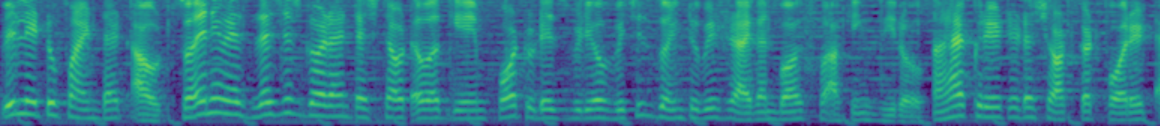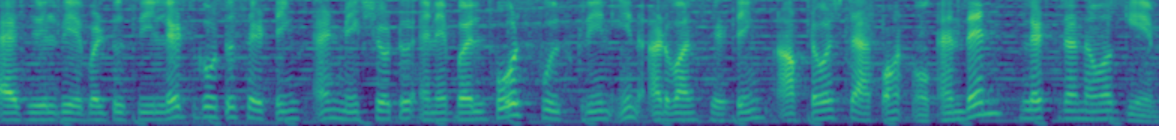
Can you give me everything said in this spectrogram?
We'll need to find that out. So anyways, let's just go ahead and test out our game for today's video which is going to be Dragon Ball Sparking Zero. I have created a shortcut for it as you will be able to see. Let's go to settings and make sure to enable force full screen in advanced settings. Afterwards tap on OK. And then let's run our game.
